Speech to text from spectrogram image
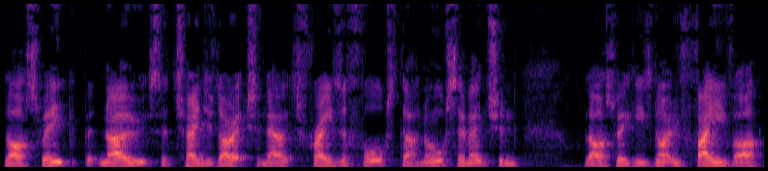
last week, but no, it's a change of direction now. It's Fraser Forster. And I also mentioned last week he's not in favour,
